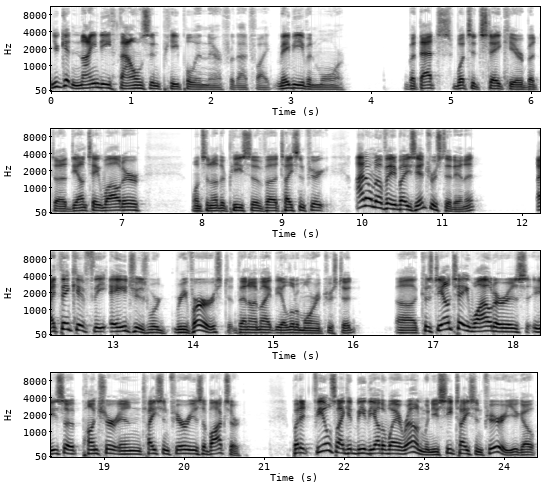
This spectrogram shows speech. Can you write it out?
You get 90,000 people in there for that fight, maybe even more. But that's what's at stake here. But uh, Deontay Wilder wants another piece of uh, Tyson Fury. I don't know if anybody's interested in it. I think if the ages were reversed, then I might be a little more interested. Because Deontay Wilder is he's a puncher and Tyson Fury is a boxer. But it feels like it'd be the other way around. When you see Tyson Fury, you go,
